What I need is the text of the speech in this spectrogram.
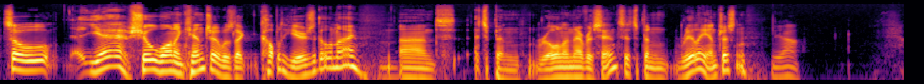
So yeah, show one in Kintra was like a couple of years ago now, and it's been rolling ever since. It's been really interesting. Yeah.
